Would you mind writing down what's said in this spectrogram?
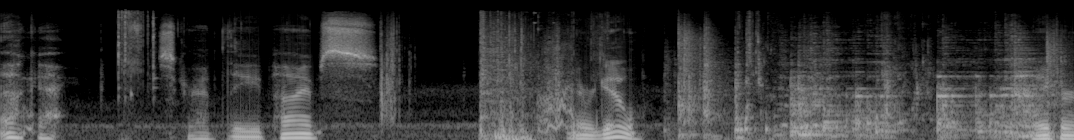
Okay. Let's grab the pipes. There we go. Paper.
